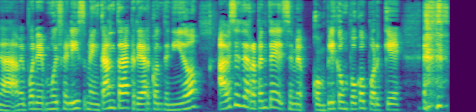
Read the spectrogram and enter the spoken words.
nada, me pone muy feliz, me encanta crear contenido. A veces de repente se me complica un poco porque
